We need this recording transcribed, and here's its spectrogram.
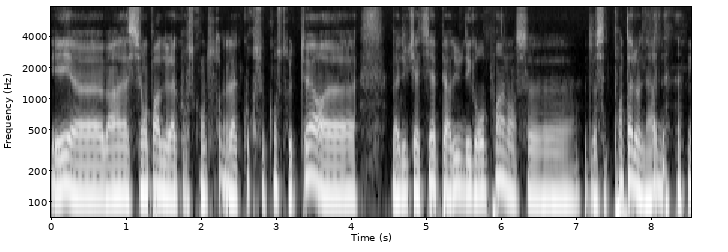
et euh, ben, si on parle de la course contre la course constructeur euh, bah, Ducati a perdu des gros points dans ce dans cette pantalonnade.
